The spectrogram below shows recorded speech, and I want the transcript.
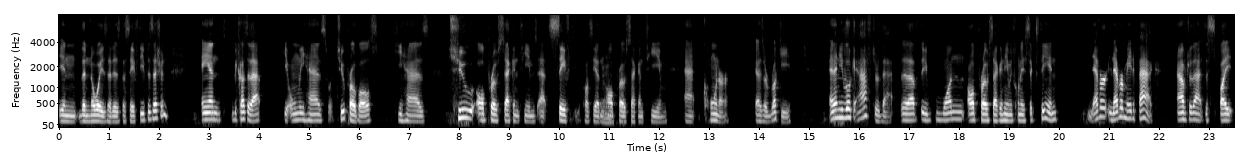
in the noise that is the safety position, and because of that, he only has what, two Pro Bowls. He has two All Pro second teams at safety, plus he had an Mhm. All Pro second team at corner as a rookie. And then you look after that, the one All Pro second team in 2016 never never made it back after that, despite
